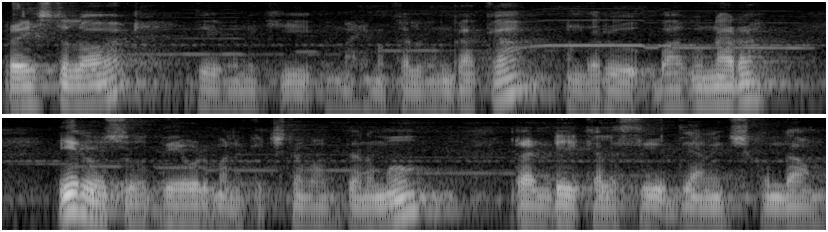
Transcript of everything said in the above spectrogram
ప్రైస్ ద లాడ్ దేవునికి మహిమ కలుగును గాక. అందరూ బాగున్నారా? ఈరోజు దేవుడు మనకిచ్చిన వాగ్దానము రండి కలిసి ధ్యానించుకుందాం.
